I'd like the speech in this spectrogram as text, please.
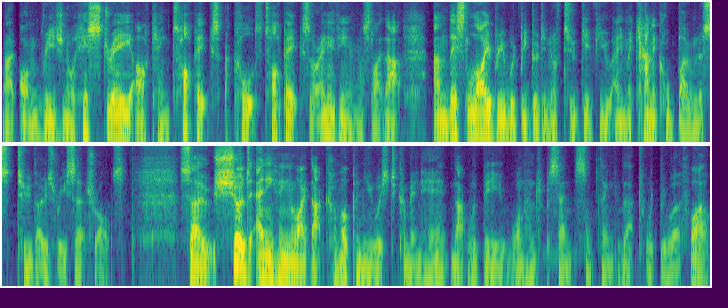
like on regional history, arcane topics, occult topics, or anything else like that. And this library would be good enough to give you a mechanical bonus to those research rolls. So, should anything like that come up and you wish to come in here, that would be 100% something that would be worthwhile.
